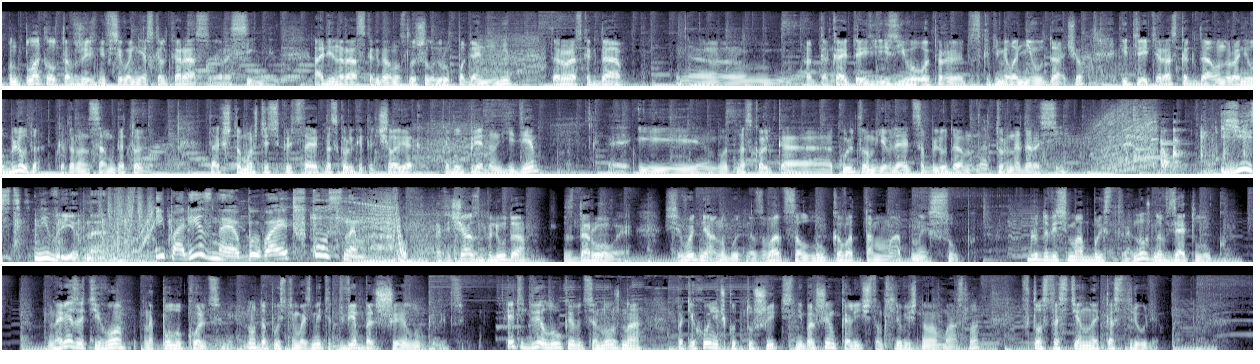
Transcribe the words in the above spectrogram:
он плакал-то в жизни всего несколько раз, Россини. Один раз, когда он услышал игру Паганини, второй раз, когда Э, какая-то из его оперы, так сказать, имела неудачу. И третий раз, когда он уронил блюдо, которое он сам готовил. Так что можете себе представить, насколько этот человек был предан еде. Э, и вот насколько культовым является блюдо турне до России. Есть не вредно. И полезное бывает вкусным. А сейчас блюдо здоровое. Сегодня оно будет называться луково-томатный суп. Блюдо весьма быстрое. Нужно взять лук, нарезать его на полукольцами. Ну, допустим, возьмите две большие луковицы. Эти две луковицы нужно потихонечку тушить с небольшим количеством сливочного масла в толстостенной кастрюле.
